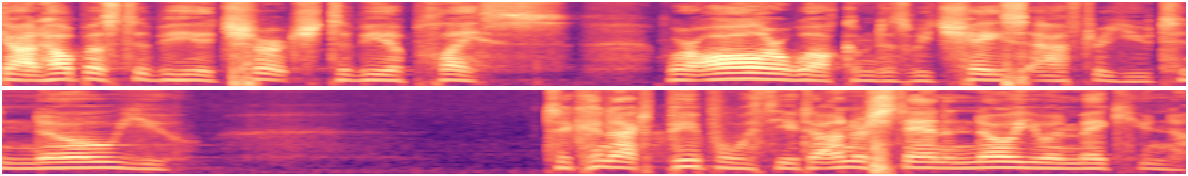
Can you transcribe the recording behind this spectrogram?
God, help us to be a church, to be a place where all are welcomed as we chase after you, to know you, to connect people with you, to understand and know you and make you known.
